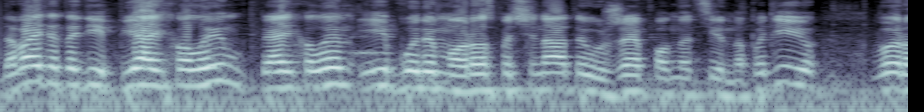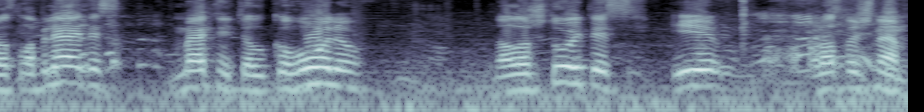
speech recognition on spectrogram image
давайте тоді 5 хвилин, 5 хвилин і будемо розпочинати вже повноцінну подію. Ви розслабляйтесь, мекніть алкоголю, налаштуйтесь і розпочнемо.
